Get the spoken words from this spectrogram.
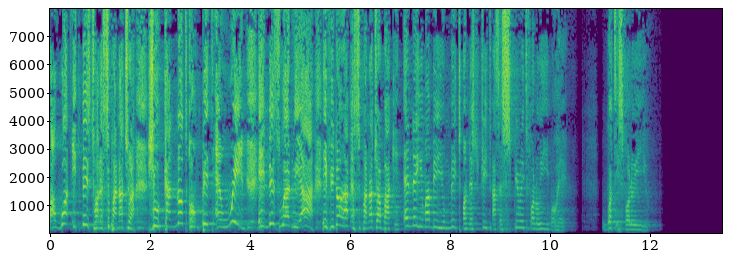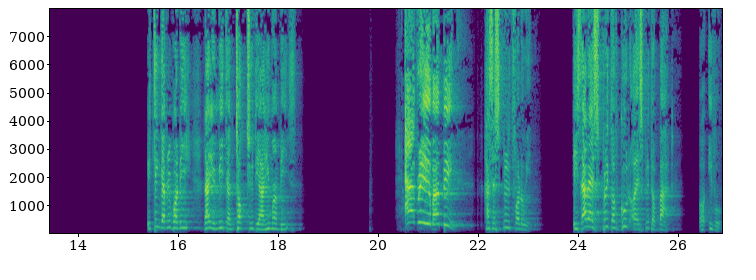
of what it means for the supernatural. You cannot compete and win in this world we are if you don't have a supernatural backing. Any human being you meet on the street as a spirit following him or her, what is following you? You think everybody that you meet and talk to, they are human beings? Every human being has a spirit following. Is that a spirit of good or a spirit of bad or evil?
